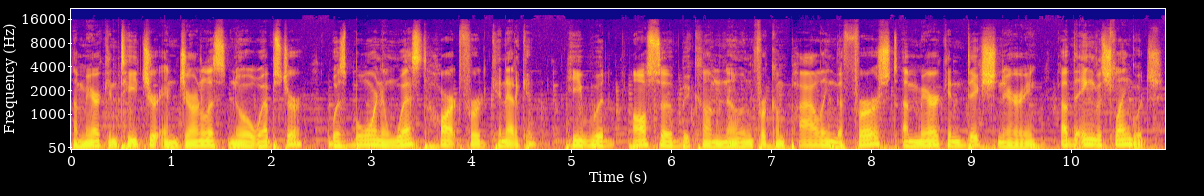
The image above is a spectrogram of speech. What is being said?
American teacher and journalist Noah Webster was born in West Hartford, Connecticut. He would also become known for compiling the first American dictionary of the English language.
